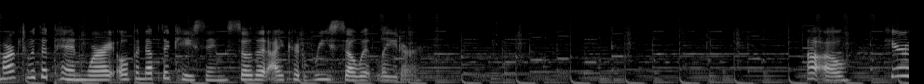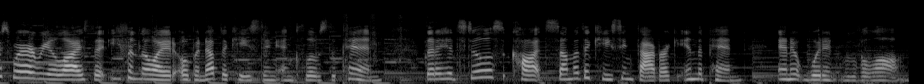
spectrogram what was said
Marked with a pin where I opened up the casing so that I could re-sew it later. Uh-oh, here's where I realized that even though I had opened up the casing and closed the pin, that I had still caught some of the casing fabric in the pin and it wouldn't move along.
